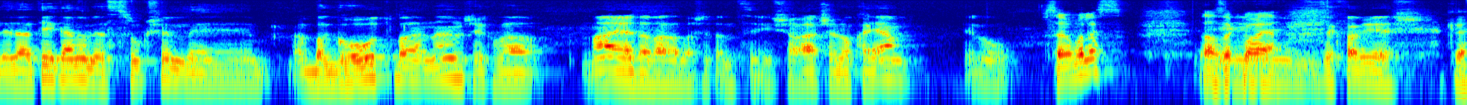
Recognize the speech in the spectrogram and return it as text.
לדעתי הגענו לסוג של אה, בגרות בענן שכבר, מה היה הדבר הבא שתמציא? שרת שלא קיים? כאילו... serverless? לא, זה כבר היה. אה, זה כבר יש. כן.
